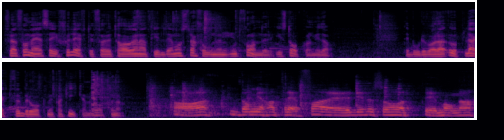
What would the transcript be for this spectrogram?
för att få med sig Skellefteåföretagarna till demonstrationen mot fonder i Stockholm idag. Det borde vara upplagt för bråk med partikamraterna. Ja, de jag har träffat, eh, det är väl så att det är många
